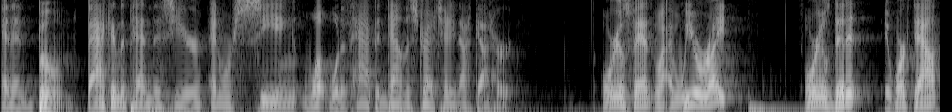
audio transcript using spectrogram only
And then, boom, back in the pen this year. And we're seeing what would have happened down the stretch had he not got hurt. Orioles fans, we were right. Orioles did it. It worked out.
